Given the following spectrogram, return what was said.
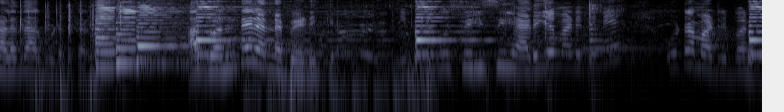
ಕಳೆದಾಗ್ಬಿಡ್ತವೆ. ಅದೊಂದೇ ನನ್ನ ಬೇಡಿಕೆ. ಇಬ್ಬರಿಗೂ ಸಿಹಿ ಸಿಹಿ ಅಡಿಗೆ ಮಾಡಿದ್ದೀನಿ. ಊಟ ಮಾಡ್ರಿ ಬನ್ನಿ.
